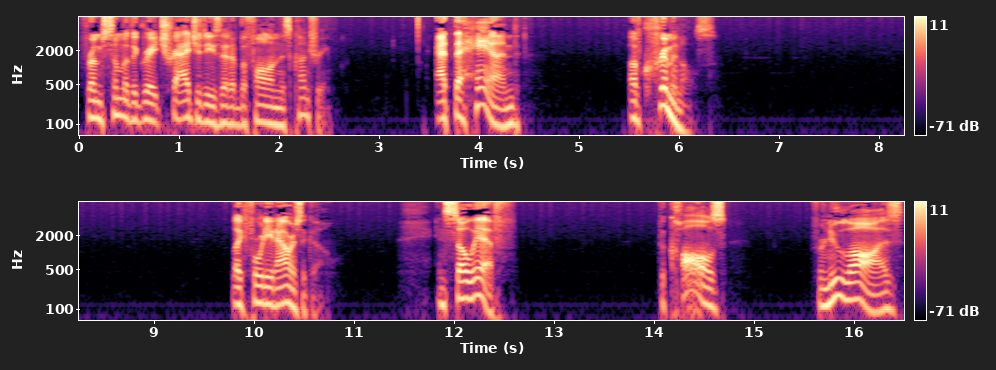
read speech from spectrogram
from some of the great tragedies that have befallen this country, at the hand of criminals like 48 hours ago. And so, if the calls for new laws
